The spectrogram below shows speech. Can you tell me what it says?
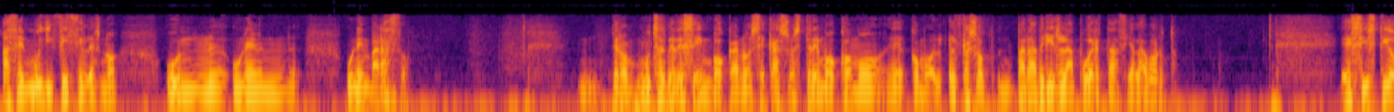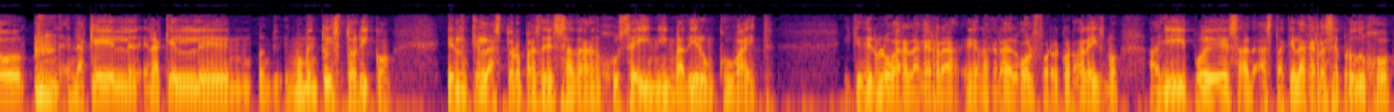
hacen muy difíciles no un, un, un embarazo pero muchas veces se invoca ¿no? ese caso extremo como, ¿eh? como el, caso para abrir la puerta hacia el aborto. Existió en aquel, en aquel eh, momento histórico en el que las tropas de Saddam Hussein invadieron Kuwait y que dieron lugar a la guerra, ¿eh? a la guerra del Golfo, recordaréis, ¿no? Allí, pues, hasta que la guerra se produjo,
